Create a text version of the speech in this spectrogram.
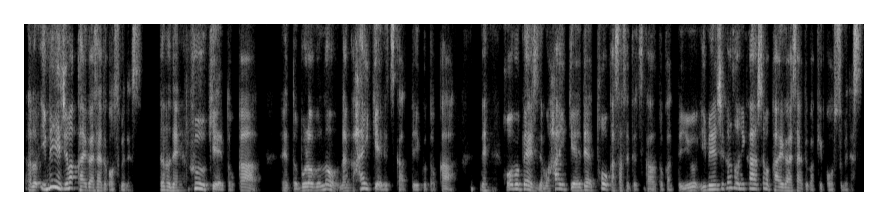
あの、イメージは海外サイトがおすすめです。なので、風景とか、えっと、ブログのなんか背景で使っていくとか、ね、ホームページでも背景で投下させて使うとかっていうイメージ画像に関しては海外サイトが結構おすすめです。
